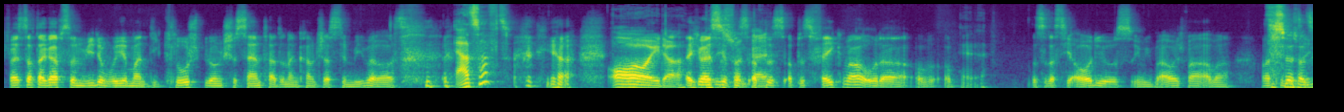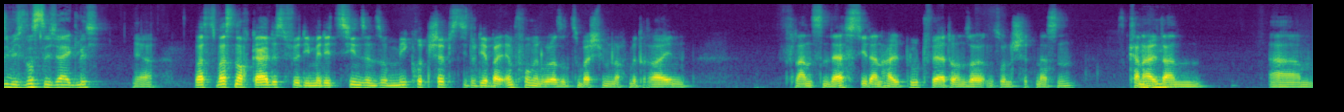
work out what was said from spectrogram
Ich weiß doch, da gab es so ein Video, wo jemand die Klospülung shazamt hat und dann kam Justin Bieber raus. Ernsthaft? Ja. Oida. Ich weiß nicht, ob ob, das, ob das fake war oder ob, ob Ja. also, dass die Audios irgendwie bearbeitet war, aber Das wäre schon ziemlich lustig eigentlich. Ja. Was, was noch geil ist für die Medizin, sind so Mikrochips, die du dir bei Impfungen oder so zum Beispiel noch mit rein pflanzen lässt, die dann halt Blutwerte und so, und so ein Shit messen. Das kann halt Mhm. dann ähm,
